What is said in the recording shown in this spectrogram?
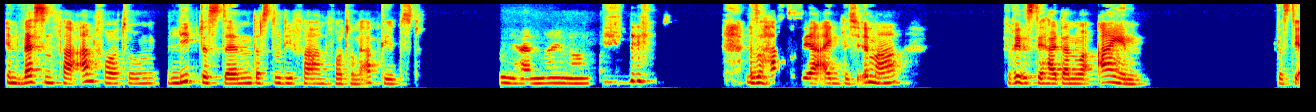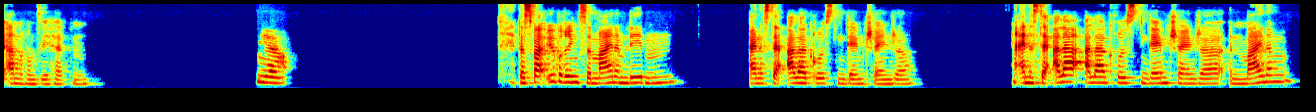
in wessen Verantwortung liegt es denn, dass du die Verantwortung abgibst? Ja, in meiner. Also hast du sie ja eigentlich immer. Du redest dir halt dann nur ein, dass die anderen sie hätten. Ja. Das war übrigens in meinem Leben eines der allergrößten Gamechanger. Eines der aller, allergrößten Gamechanger in meinem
